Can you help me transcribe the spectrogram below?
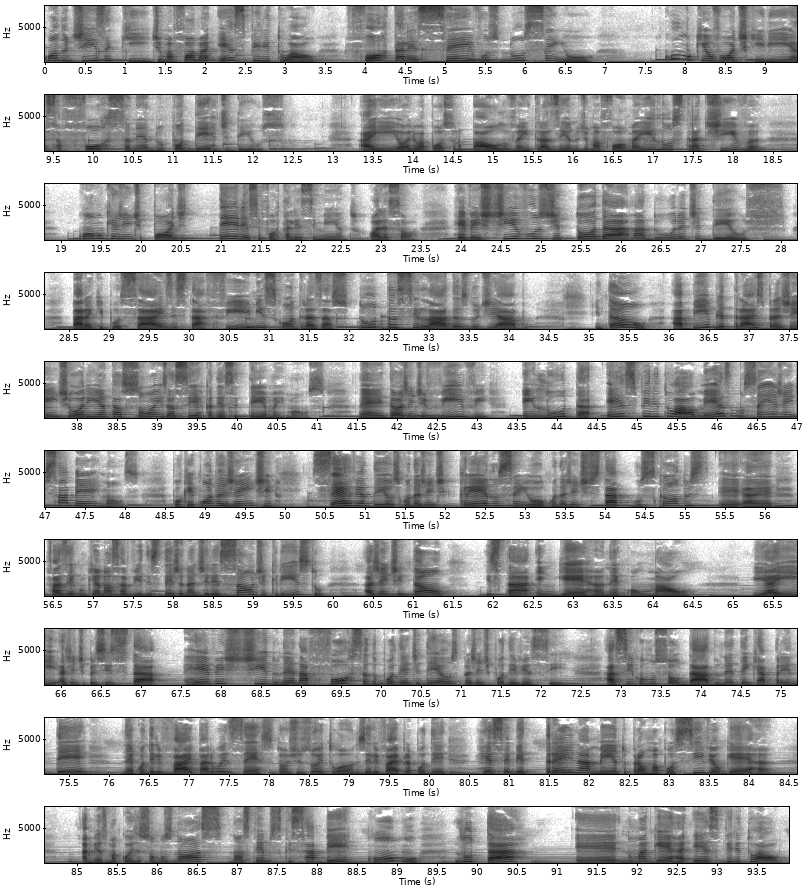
quando diz aqui de uma forma espiritual, fortalecei-vos no Senhor, como que eu vou adquirir essa força, né, do poder de Deus? Aí, olha, o apóstolo Paulo vem trazendo de uma forma ilustrativa como que a gente pode ter esse fortalecimento. Olha só, revesti-vos de toda a armadura de Deus, para que possais estar firmes contra as astutas ciladas do diabo. Então, a Bíblia traz para gente orientações acerca desse tema, irmãos. Né? Então, a gente vive em luta espiritual, mesmo sem a gente saber, irmãos. Porque quando a gente serve a Deus, quando a gente crê no Senhor, quando a gente está buscando é, é, fazer com que a nossa vida esteja na direção de Cristo, a gente então está em guerra né, com o mal. E aí a gente precisa estar revestido né, na força do poder de Deus para a gente poder vencer. Assim como o soldado né, tem que aprender né? Quando ele vai para o exército aos 18 anos, ele vai para poder receber treinamento para uma possível guerra. A mesma coisa somos nós. Nós temos que saber como lutar é, numa guerra espiritual.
